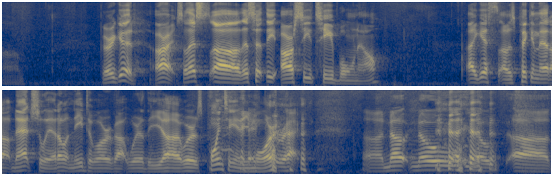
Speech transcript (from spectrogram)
Um, Very good. All right, so let's, uh, let's hit the RCT ball now. I guess I was picking that up naturally. I don't need to worry about where, the, uh, where it's pointing anymore. Correct. Uh, no, no, you know, uh,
